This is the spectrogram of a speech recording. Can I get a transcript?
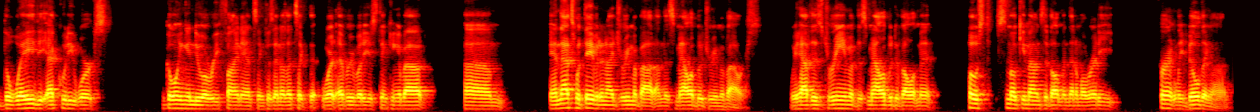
the way the equity works going into a refinancing because I know that's like the, what everybody is thinking about. Um, and that's what David and I dream about on this Malibu dream of ours. We have this dream of this Malibu development, post Smoky Mountains development that I'm already currently building on.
